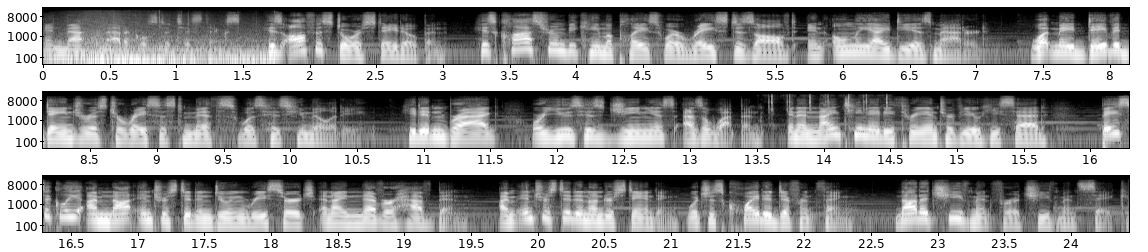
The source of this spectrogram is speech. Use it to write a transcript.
and mathematical statistics. His office door stayed open. His classroom became a place where race dissolved and only ideas mattered. What made David dangerous to racist myths was his humility. He didn't brag or use his genius as a weapon. In a 1983 interview, he said, Basically, I'm not interested in doing research and I never have been. I'm interested in understanding, which is quite a different thing. Not achievement for achievement's sake,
